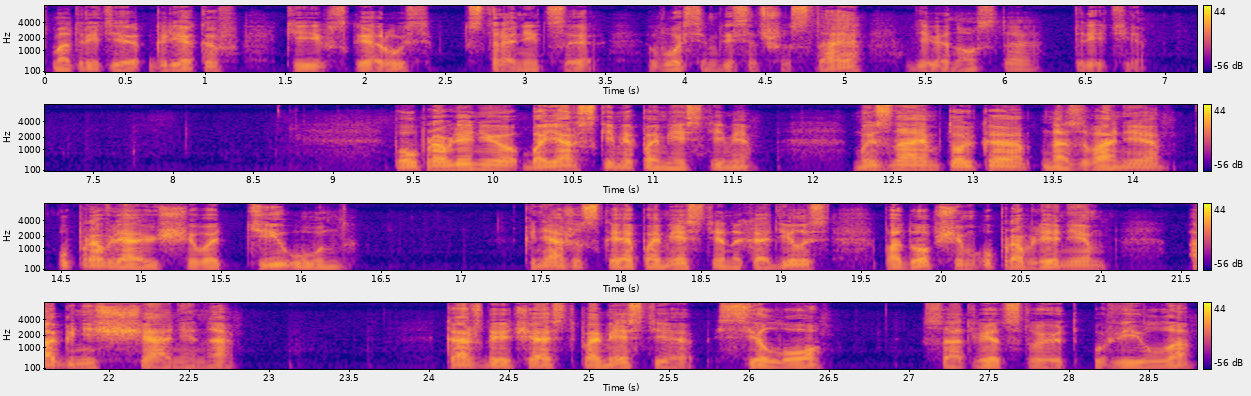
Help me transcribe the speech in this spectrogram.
Смотрите «Греков. Киевская Русь», страницы 86-93. По управлению боярскими поместьями мы знаем только название управляющего Тиун. Княжеское поместье находилось под общим управлением Огнещанина. Каждая часть поместья — село, соответствует вилла,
